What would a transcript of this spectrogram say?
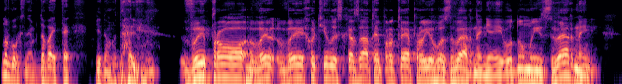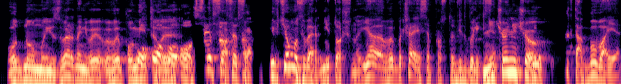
Ну, Бог з ним, давайте підемо далі. Ви про ви, ви хотіли сказати про те, про його звернення, і в одному із звернень, в одному із звернень, ви, ви помітили. О, о, о, все, все, все, все. І в цьому зверненні точно. Я вибачаюся, просто відволікся. Нічого, нічого. Так, так, буває.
